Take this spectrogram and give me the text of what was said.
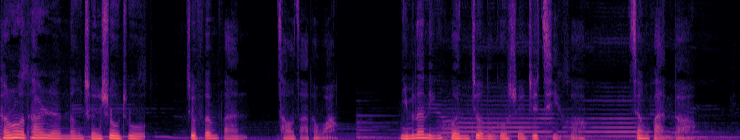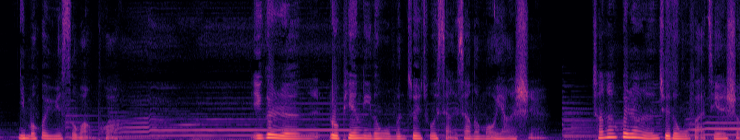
倘若他人能承受住这纷繁嘈杂的网，你们的灵魂就能够随之契合；相反的，你们会鱼死网破。一个人若偏离了我们最初想象的模样时，常常会让人觉得无法接受。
